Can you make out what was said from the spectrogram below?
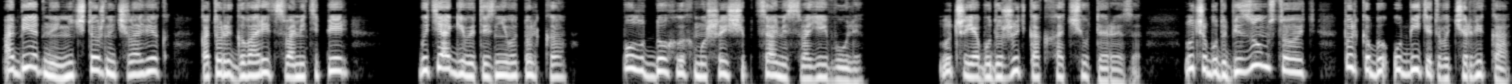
а бедный, ничтожный человек, который говорит с вами теперь, вытягивает из него только полудохлых мышей щипцами своей воли. Лучше я буду жить, как хочу, Тереза. Лучше буду безумствовать, только бы убить этого червяка.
